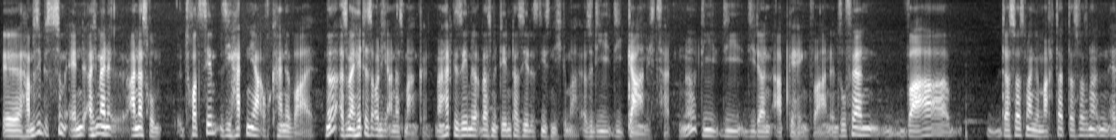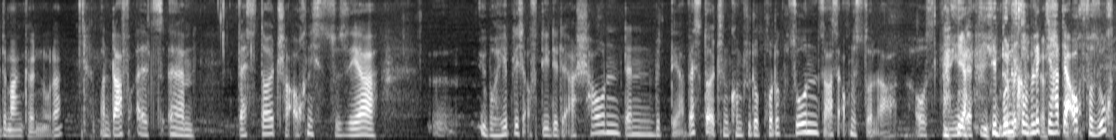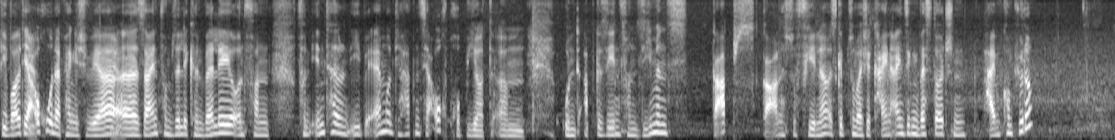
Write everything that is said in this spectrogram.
äh, haben sie bis zum Ende, also ich meine, andersrum, trotzdem, sie hatten ja auch keine Wahl. Ne? Also man hätte es auch nicht anders machen können. Man hat gesehen, was mit denen passiert ist, die es nicht gemacht also die, die gar nichts hatten, ne? die, die, die dann abgehängt waren. Insofern war das, was man gemacht hat, das, was man hätte machen können, oder? Man darf als ähm, Westdeutscher auch nicht zu sehr äh, überheblich auf die DDR schauen, denn mit der westdeutschen Computerproduktion sah es ja auch nicht so aus. Die, ja, die, die Bundesrepublik, die hat ja auch versucht, die wollte ja, ja auch unabhängig ja. äh, sein vom Silicon Valley und von, von Intel und IBM und die hatten es ja auch probiert. Ähm, und abgesehen von Siemens gab es gar nicht so viel. Ne? Es gibt zum Beispiel keinen einzigen westdeutschen Heimcomputer.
